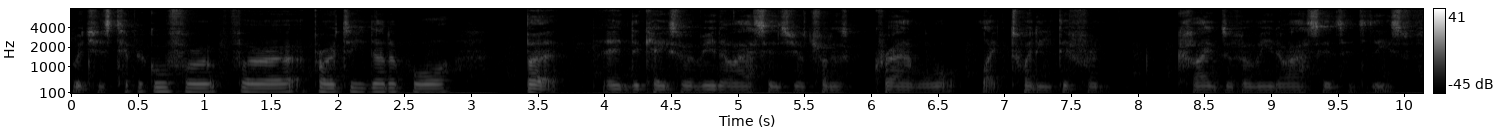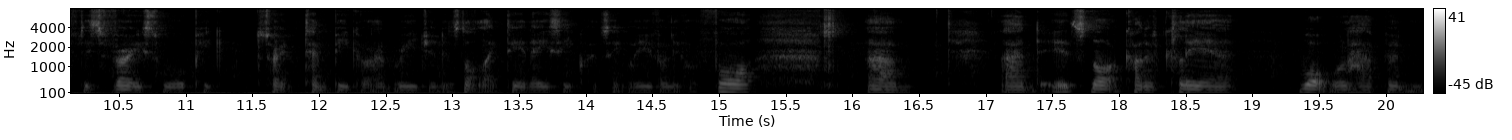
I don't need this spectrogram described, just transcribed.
which is typical for, for a protein nanopore, but in the case of amino acids, you're trying to cram like 20 different kinds of amino acids into these this very small peak, 10 picoamp region. It's not like DNA sequencing where you've only got four, um, and it's not kind of clear what will happen.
